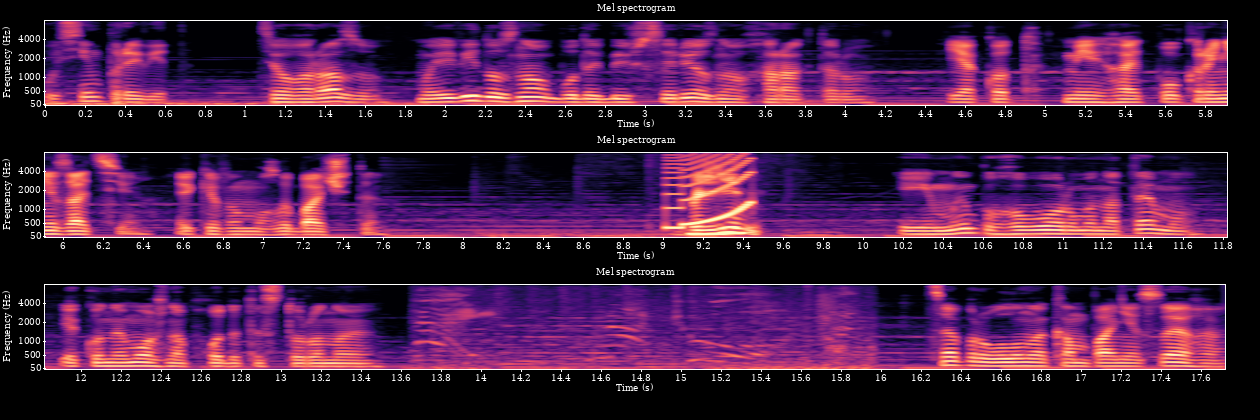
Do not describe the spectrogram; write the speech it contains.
Усім привіт! Цього разу моє відео знову буде більш серйозного характеру, як от мій гайд по українізації, який ви могли бачити. Блін! І ми поговоримо на тему, яку не можна обходити стороною. Це проволома компанія Sega,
